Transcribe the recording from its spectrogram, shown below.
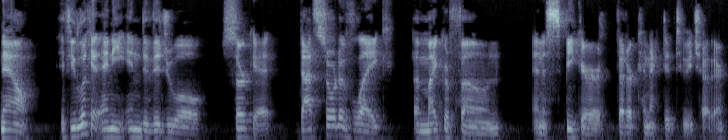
Now, if you look at any individual circuit, that's sort of like a microphone and a speaker that are connected to each other.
